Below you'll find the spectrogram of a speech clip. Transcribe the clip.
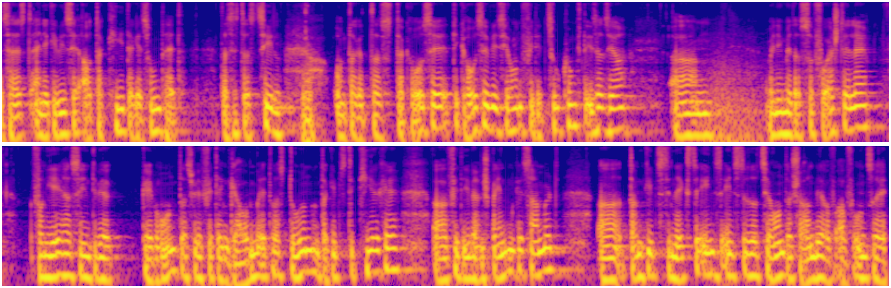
Das heißt, eine gewisse Autarkie der Gesundheit. Das ist das Ziel. Ja. Und der, das, der große, die große Vision für die Zukunft ist es ja, ähm, wenn ich mir das so vorstelle, von jeher sind wir gewohnt, dass wir für den Glauben etwas tun. Und da gibt es die Kirche, äh, für die werden Spenden gesammelt. Äh, dann gibt es die nächste Institution, da schauen wir auf, auf unsere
